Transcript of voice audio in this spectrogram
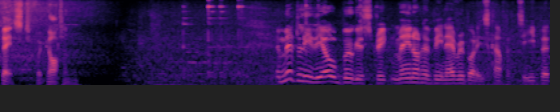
best forgotten. Admittedly, the old Bugis Street may not have been everybody's cup of tea, but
